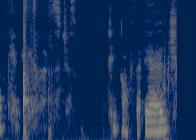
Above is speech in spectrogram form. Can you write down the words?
Okay, let's just take off the edge.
